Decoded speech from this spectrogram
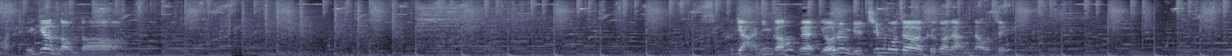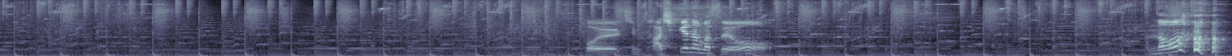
아 되게 안 나온다 그게 아닌가? 왜 여름 밀짚 모자 그거는 안 나오지? 헐 지금 40개 남았어요 안 나와?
